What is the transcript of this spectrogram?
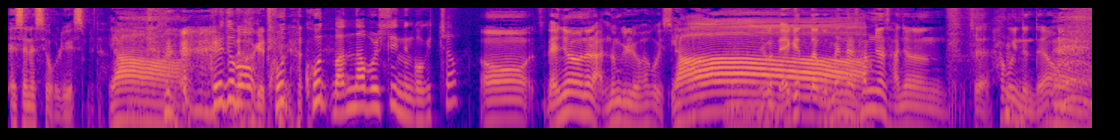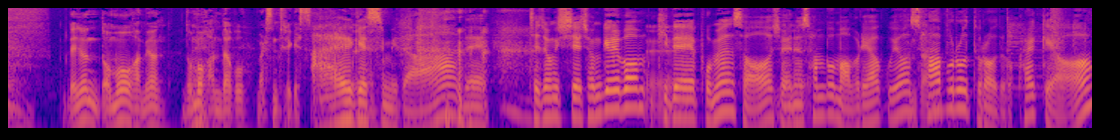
SNS에 올리겠습니다. 야, 그래도 뭐 곧. 곧 만나볼 수 있는 거겠죠? 어 내년을 안 넘기려고 하고 있습니다. 야, 음, 이거 내겠다고 맨날 3년 4년째 하고 있는데요. 네. 내년 넘어가면 넘어간다고 말씀드리겠습니다. 알겠습니다. 네. 재정 씨의 정규 앨범 기대해 보면서 저희는 3부 마무리하고요. 감사합니다. 4부로 돌아오도록 할게요.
